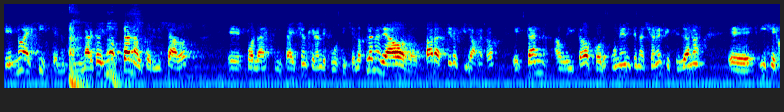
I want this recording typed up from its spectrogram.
que no existen en el mercado y no están autorizados eh, por la Inspección General de Justicia. Los planes de ahorro para cero kilómetros están auditados por un ente nacional que se llama eh, IGJ,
